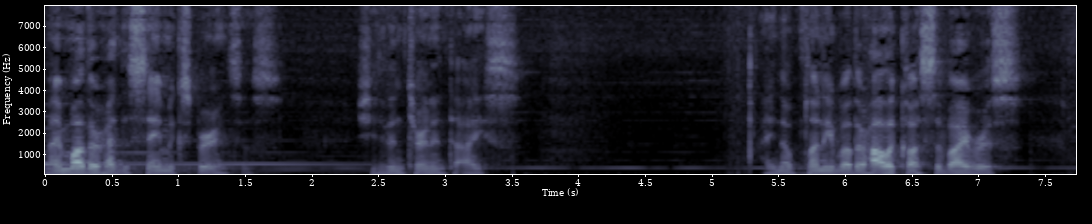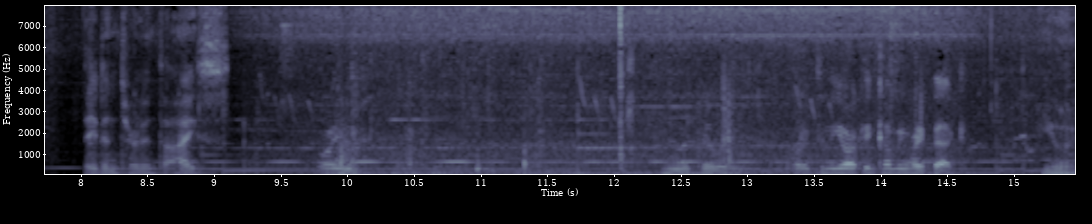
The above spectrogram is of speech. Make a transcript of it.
My mother had the same experiences. She didn't turn into ice. I know plenty of other Holocaust survivors. They didn't turn into ice. How are you? You doing. Going to New York and coming right back. He was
